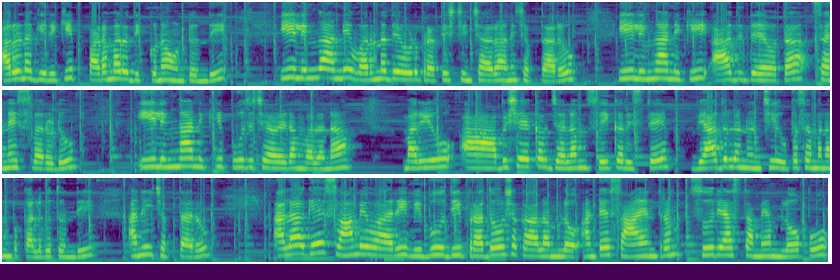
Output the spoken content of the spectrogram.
అరుణగిరికి పడమర దిక్కున ఉంటుంది. ఈ లింగాన్ని వరుణదేవుడు ప్రతిష్ఠించారు అని చెప్తారు. ఈ లింగానికి ఆదిదేవత శనేశ్వరుడు. ఈ లింగానికి పూజ చేయడం వలన మరియు ఆ అభిషేక జలం స్వీకరిస్తే వ్యాధుల నుంచి ఉపశమనం కలుగుతుంది అని చెప్తారు. అలాగే స్వామివారి విభూది ప్రదోష కాలంలో అంటే సాయంత్రం సూర్యాస్తమయం లోపు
